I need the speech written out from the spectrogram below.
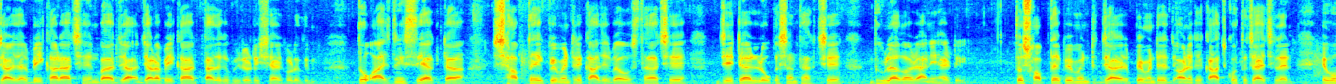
যারা যারা বেকার আছেন বা যারা বেকার, তাদেরকে ভিডিওটি শেয়ার করে দিন। তো আজ নিশ্চয়ই একটা সাপ্তাহিক পেমেন্টের কাজের ব্যবস্থা আছে, যেটার লোকেশন থাকছে ধুলাগড় রানীহাটি। তো সপ্তাহে পেমেন্ট যার পেমেন্টে অনেকে কাজ করতে চাইছিলেন এবং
